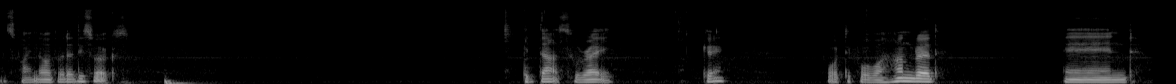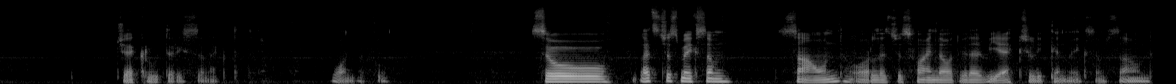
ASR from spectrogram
let's find out whether this works. It does hooray. Okay. 44 100 and jack router is selected. Wonderful. So let's just make some sound or let's just find out whether we actually can make some sound.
